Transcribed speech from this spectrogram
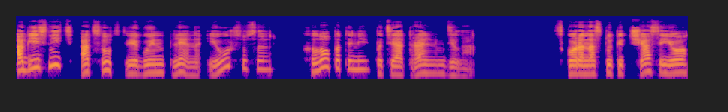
объяснить отсутствие Гуинплена и Урсуса хлопотами по театральным делам. Скоро наступит час ее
